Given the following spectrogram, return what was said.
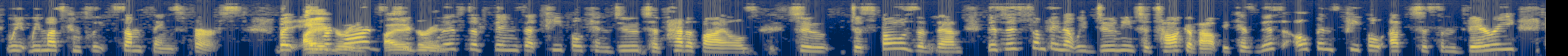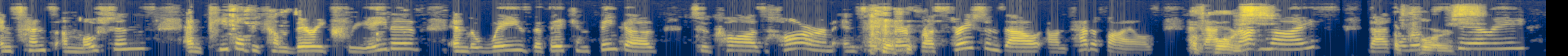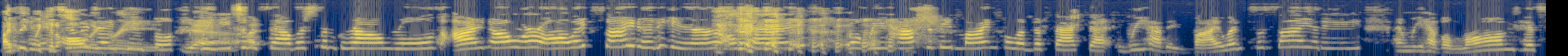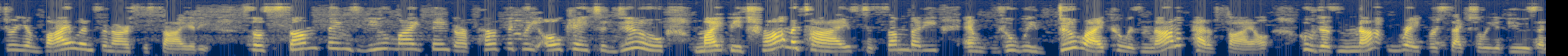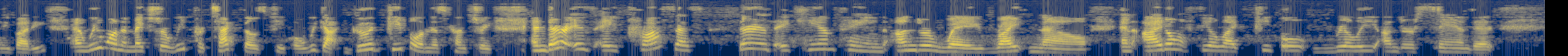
We, we must complete some things first. But in I regards to agree. the list of things that people can do to pedophiles to dispose of them, this is something that we do need to talk about because this opens people up to some very intense emotions and people become very creative in the ways that they can think of to cause harm and take their frustrations out on pedophiles. And of that's course. not nice. That's of a little course. scary. I think we can all agree. People. Yeah, we need to I, establish some ground rules. I know we're all excited here, okay? but we have to be mindful of the fact that we have a violent society and we have a long history of violence in our society. So some things you might think are perfectly okay to do might be traumatized to somebody and who we do like, who is not a pedophile, who does not rape or sexually abuse anybody. And we want to make sure we protect those people. We got good people in this country. And there is a process there is a campaign underway right now and I don't feel like people really understand it.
